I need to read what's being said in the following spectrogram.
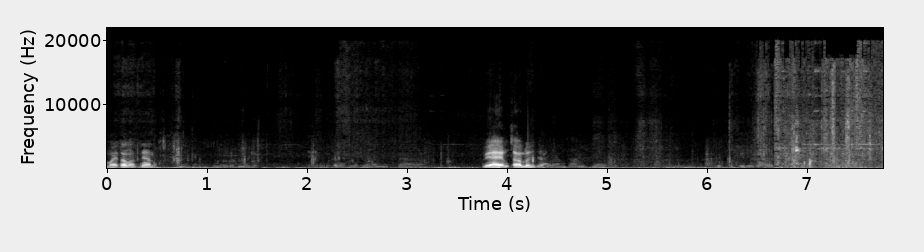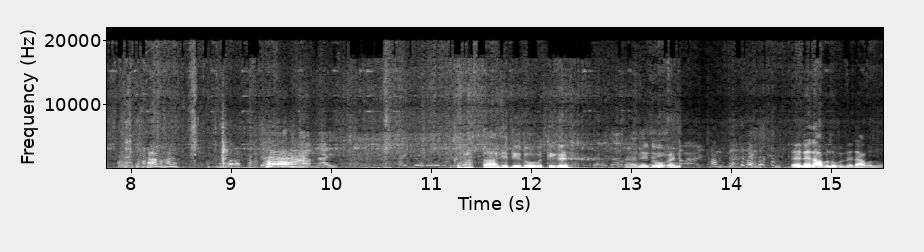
मैदानात नाही आला. व्यायाम चालू आहे आता आले ती दोघं तिघ. आणि दोघांनी लय दाबू नको लय दाबू नको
